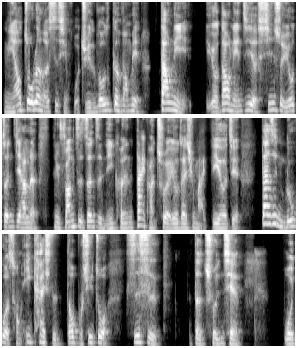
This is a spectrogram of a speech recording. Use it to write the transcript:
你要做任何事情，我觉得都是更方便。当你有到年纪了，薪水又增加了，你房子增值，你可能贷款出来又再去买第二间。但是你如果从一开始都不去做死死的存钱，我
